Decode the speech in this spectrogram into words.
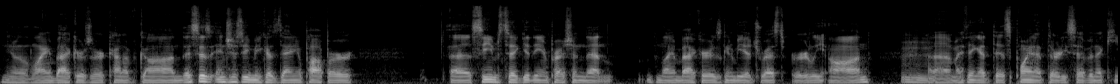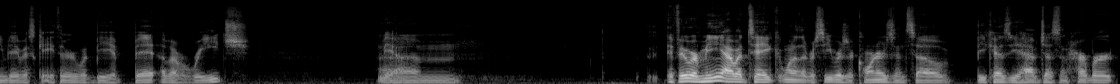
You know, the linebackers are kind of gone. This is interesting because Daniel Popper uh, seems to get the impression that linebacker is going to be addressed early on. Um, I think at this point, at 37, Akeem Davis Gaither would be a bit of a reach. Yeah. Um, if it were me, I would take one of the receivers or corners. And so, because you have Justin Herbert,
